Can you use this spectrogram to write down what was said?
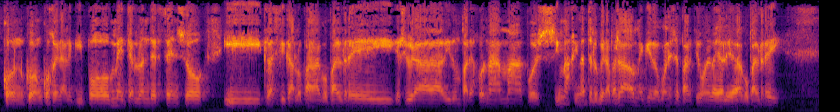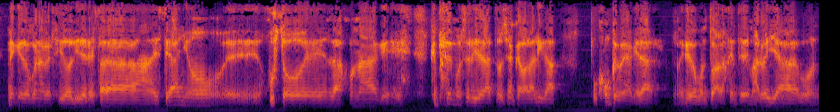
con, con coger al equipo, meterlo en descenso y clasificarlo para la Copa del Rey, que si hubiera habido un par de jornadas más, pues imagínate lo que hubiera pasado, me quedo con ese partido con el Valladolid de la Copa del Rey, me quedo con haber sido líder esta, este año, eh, justo en la jornada que, que perdemos el liderato se acaba la liga, pues con qué me voy a quedar. Me quedo con toda la gente de Marbella, con,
